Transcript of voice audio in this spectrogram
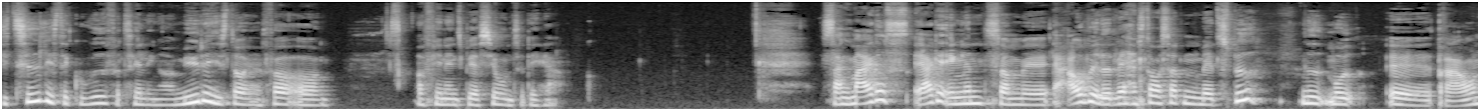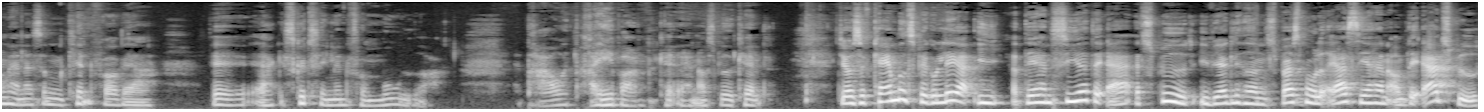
de tidligste gudefortællinger og mytehistorier for at, at finde inspiration til det her. Sankt Michaels ærkeenglen, som øh, er afbildet ved, at han står sådan med et spyd ned mod øh, dragen. Han er sådan kendt for at være øh, ærkeskytsenglen for mod og dragedræberen, er han også blevet kaldt. Joseph Campbell spekulerer i, at det han siger, det er, at spydet i virkeligheden, spørgsmålet er, siger han, om det er et spyd,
